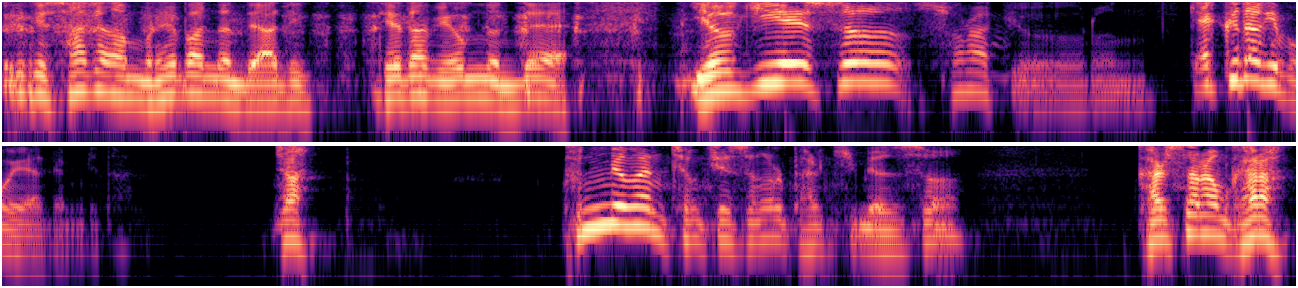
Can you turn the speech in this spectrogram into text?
이렇게 사정 한번 해봤는데 아직 대답이 없는데 여기에서 손학규는 깨끗하게 보여야 됩니다. 자 분명한 정체성을 밝히면서 갈 사람 가라.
